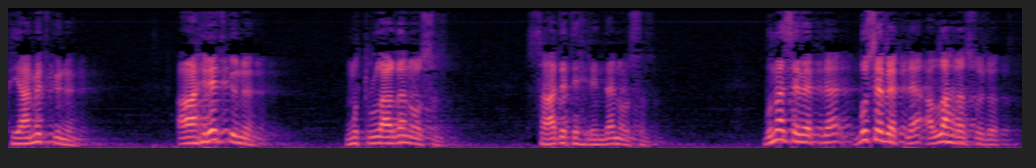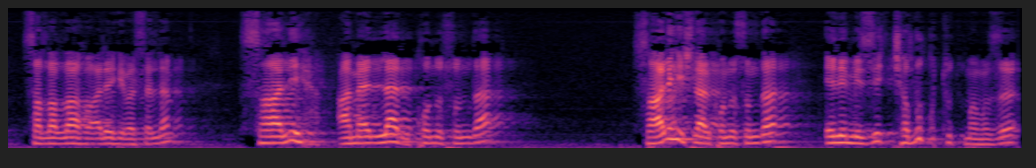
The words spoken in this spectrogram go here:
kıyamet günü, ahiret günü mutlulardan olsun. Saadet ehlinden olsun. Buna sebeple, bu sebeple Allah Resulü sallallahu aleyhi ve sellem salih ameller konusunda salih işler konusunda elimizi çabuk tutmamızı,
